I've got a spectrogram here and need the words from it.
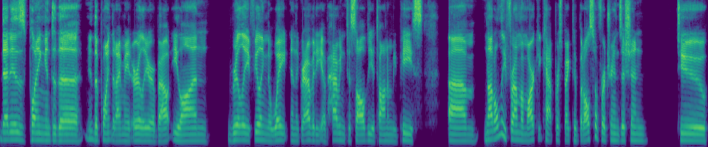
that is playing into the the point that I made earlier about Elon really feeling the weight and the gravity of having to solve the autonomy piece um, not only from a market cap perspective but also for a transition to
